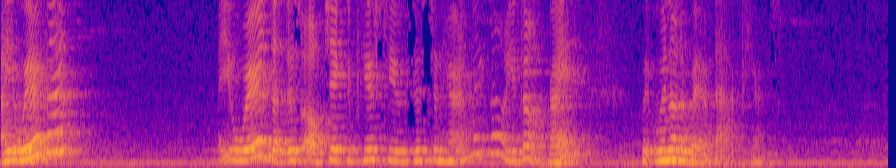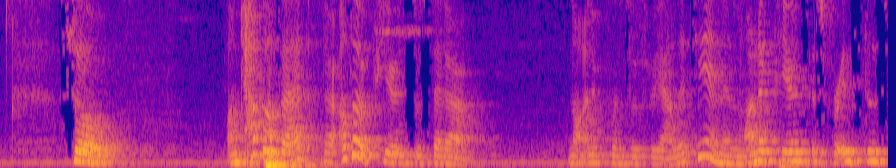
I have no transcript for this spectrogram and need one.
Are you aware of that? Are you aware that this object appears to you exist inherently? No, you don't, right? We're not aware of that appearance. So, on top of that, there are other appearances that are not in accordance with reality. And then one appearance is, for instance,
